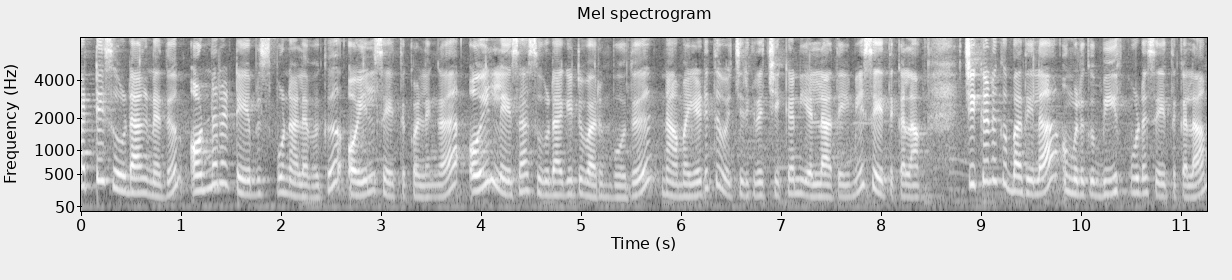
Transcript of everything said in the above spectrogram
சட்டி சூடாகினதும் ஒன்றரை டேபிள் ஸ்பூன் அளவுக்கு ஆயில் சேர்த்துக்கொள்ளுங்க. ஆயில் லேசாக சூடாகிட்டு வரும்போது நாம் எடுத்து வச்சிருக்கிற சிக்கன் எல்லாத்தையுமே சேர்த்துக்கலாம். சிக்கனுக்கு பதிலாக உங்களுக்கு பீஃப் கூட சேர்த்துக்கலாம்.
